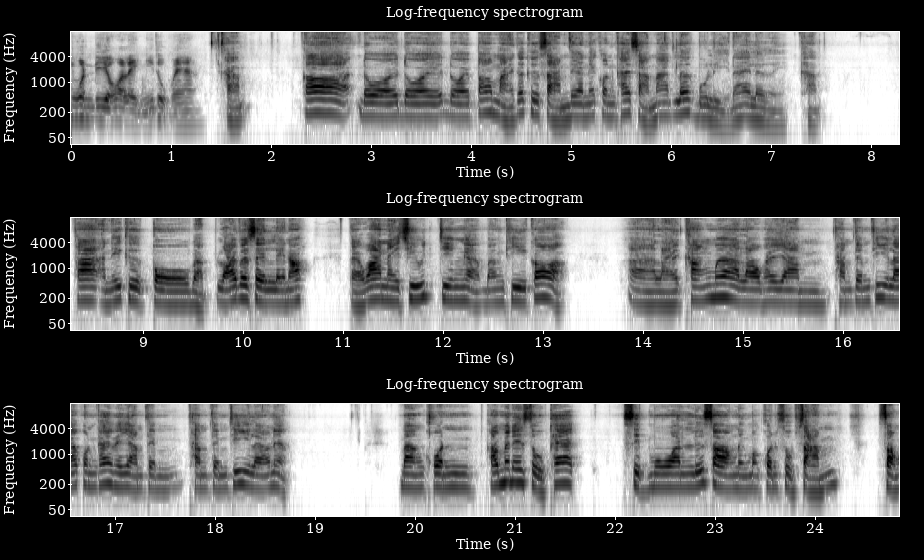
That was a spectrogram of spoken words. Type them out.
มวลเดียวอะไรอย่างนี้ถูกไหมฮะครับ ก็โดยโดยโดยเป้าหมายก็คือ3เดือนนี้คนไข้สามารถเลิกบุหรี่ได้เลยครับ ถ้าอันนี้คือโกแบบร้อยเปอร์เซ็นเลยเนาะแต่ว่าในชีวิตจริงเนี่ยบางทีก็อ่า หลายครั้งเมื่อเราพยายามทำเต็มที่แล้วคนไข้พยายามเต็มทำเต็มที่แล้วเนี่ย บางคนเขาไม่ได้สูบแค่สิบมวนหรือซองหนึ่งบางคนสูบสามสอง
